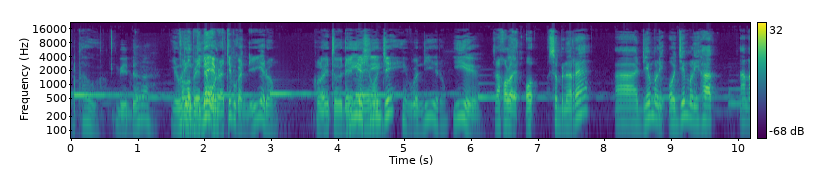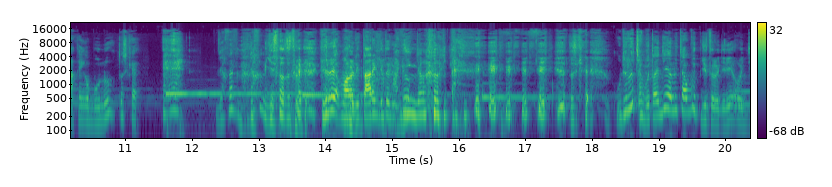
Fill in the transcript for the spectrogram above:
nggak tahu Beda lah. ya kalau udah beda ya berarti bukan dia dong kalau itu Iya DNA sih. OJ ya bukan dia dong Iya. ya. Nah kalau oh, sebenarnya uh, dia meli OJ melihat anaknya ngebunuh terus kayak eh jangan jangan gitu terus kira malah ditarik gitu Anjing jangan. terus kayak udah lu cabut aja lu cabut gitu loh jadi OJ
